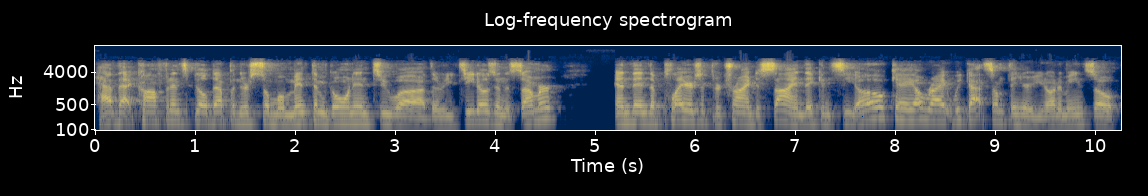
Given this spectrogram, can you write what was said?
have that confidence build up and there's some momentum going into uh, the retiros in the summer and then the players that they're trying to sign, they can see, oh, okay, all right, we got something here. You know what I mean? So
